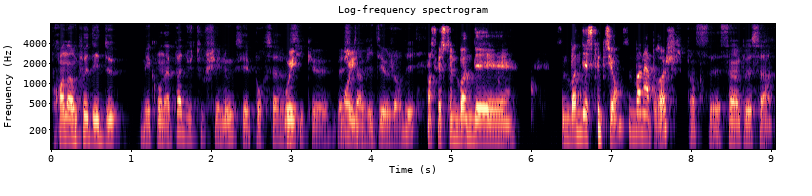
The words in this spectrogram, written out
prendre un peu des deux mais qu'on n'a pas du tout chez nous. C'est pour ça aussi que bah, je t'ai invité aujourd'hui. Je pense que c'est une bonne c'est une bonne description, c'est une bonne approche. Je pense que c'est un peu ça.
